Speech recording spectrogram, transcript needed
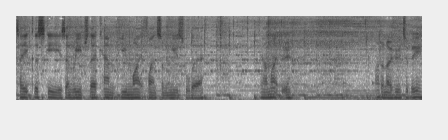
Take the skis and reach their camp, you might find something useful there. Yeah, I might do. I don't know who to be.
